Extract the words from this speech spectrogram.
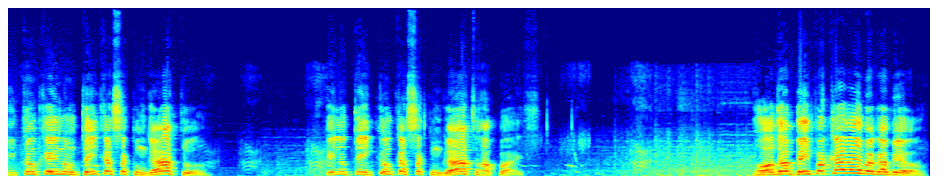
Então quem não tem, caça com gato? Quem não tem cão, caça com gato, rapaz. Roda bem pra caramba, Gabriel.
